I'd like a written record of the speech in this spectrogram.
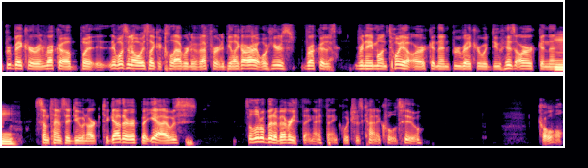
Brubaker and Rucka, but it, wasn't always like a collaborative effort to be like, all right, well, here's Rucka's Renee Montoya arc, and then Brubaker would do his arc, and then Mm, sometimes they do an arc together. But yeah, it was it's a little bit of everything, I think, which was kind of cool too. Cool.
